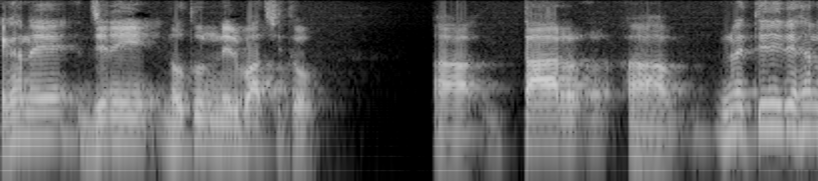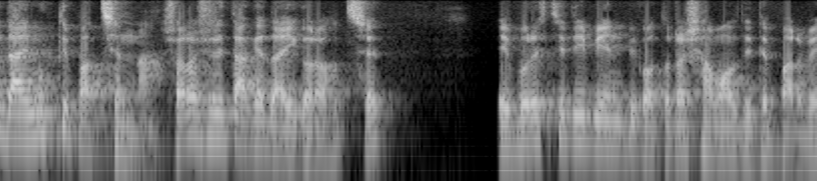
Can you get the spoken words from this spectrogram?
এখানে যিনি নতুন নির্বাচিত তার মানে তিনি এখানে দায় মুক্তি পাচ্ছেন না। সরাসরি তাকে দায়ী করা হচ্ছে। এই পরিস্থিতি বিএনপি কতটা সামাল দিতে পারবে,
